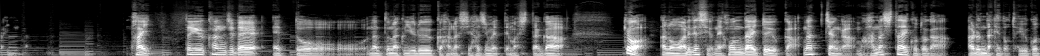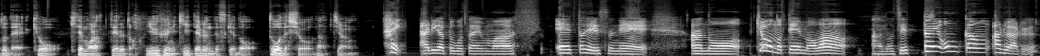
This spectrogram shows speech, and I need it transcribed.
たらいいな。はい。という感じで、えっと、なんとなくゆるーく話し始めてましたが、今日は、あの、あれですよね、本題というか、なっちゃんがまあ話したいことがあるんだけどということで、今日来てもらってるというふうに聞いてるんですけど、どうでしょう、なっちゃん。はいありがとうございますえっ、とですねあの今日のテーマはあの絶対音感あるある？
